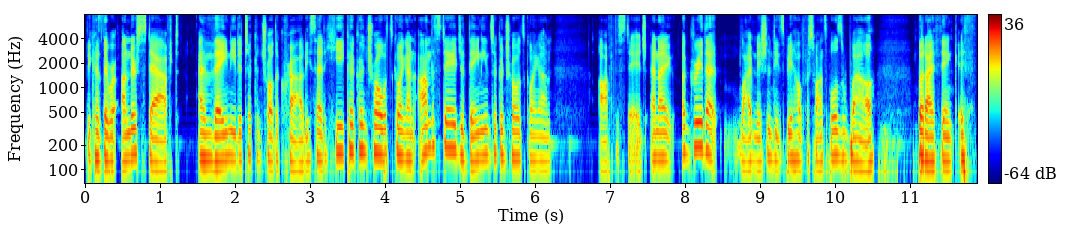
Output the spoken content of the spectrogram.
because they were understaffed and they needed to control the crowd. He said he could control what's going on on the stage, they need to control what's going on off the stage. And I agree that Live Nation needs to be held responsible as well. But I think if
